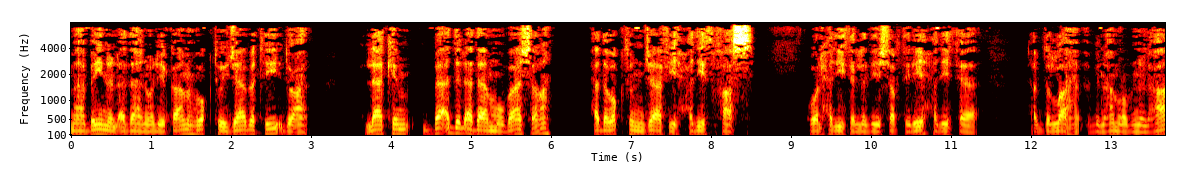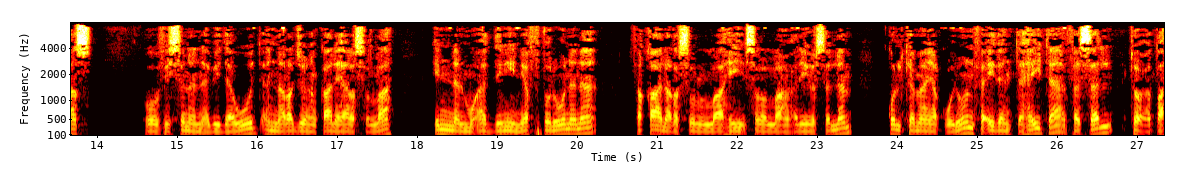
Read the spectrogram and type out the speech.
ما بين الأذان والإقامة وقت إجابة دعاء. لكن بعد الأذان مباشرة هذا وقت جاء فيه حديث خاص. هو الحديث الذي أشرت إليه حديث عبد الله بن عمرو بن العاص وهو في سنن أبي داود أن رجلا قال يا رسول الله إن المؤذنين يفضلوننا فقال رسول الله صلى الله عليه وسلم قل كما يقولون فإذا انتهيت فسل تعطى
